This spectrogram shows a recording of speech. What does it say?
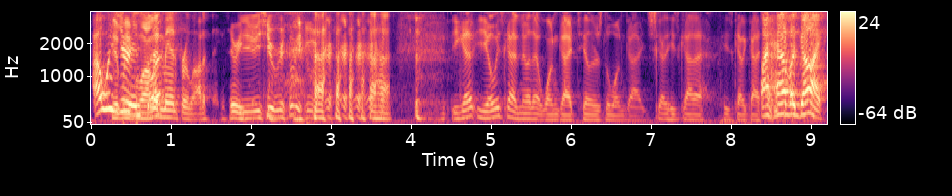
I was Did your inside man for a lot of things. Here we You, you really were. you got. You always got to know that one guy. Taylor's the one guy. You just got. He's got a. He's got a guy. I have a guy.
